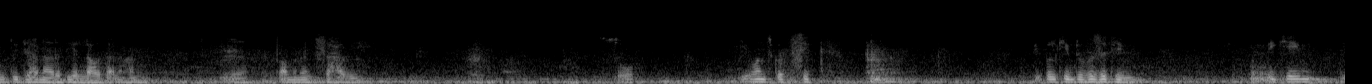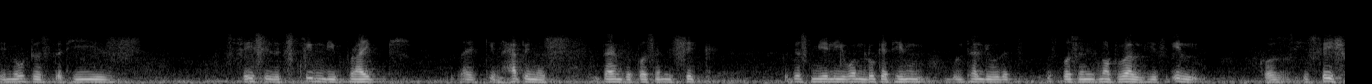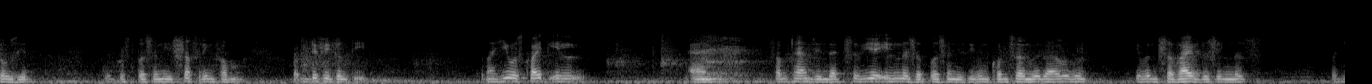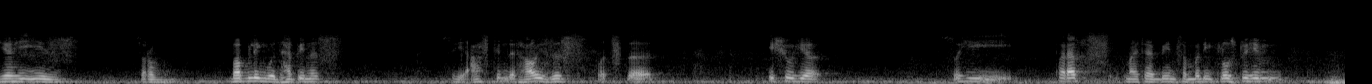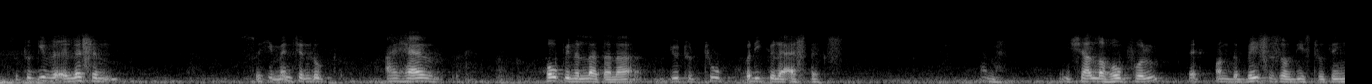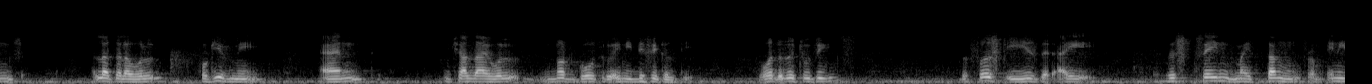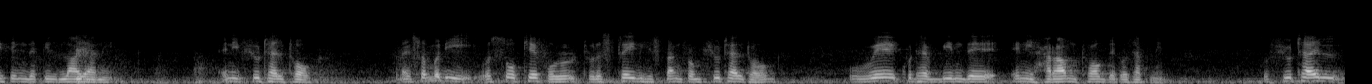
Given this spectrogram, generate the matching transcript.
Abu Dujana radiallahu ta'ala anhu, the prominent Sahabi. So he once got sick. People came to visit him. When they came, they noticed that he is, his face is extremely bright, like in happiness. Sometimes a person is sick. So just merely one look at him will tell you that this person is not well, he's ill, because his face shows it, that this person is suffering from some difficulty. So now he was quite ill, and sometimes in that severe illness a person is even concerned whether I will even survive this illness. But here he is sort of bubbling with happiness. So he asked him that how is this? What's the issue here? So he perhaps might have been somebody close to him. So to give a lesson, so he mentioned, look, I have hope in Allah Ta'ala due to two particular aspects. I'm inshallah hopeful that on the basis of these two things, Allah Ta'ala will forgive me and inshallah I will not go through any difficulty. What are the two things? The first is that I restrained my tongue from anything that is layani, any futile talk. So if somebody was so careful to restrain his tongue from futile talk, where could have been the any haram talk that was happening? So futile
